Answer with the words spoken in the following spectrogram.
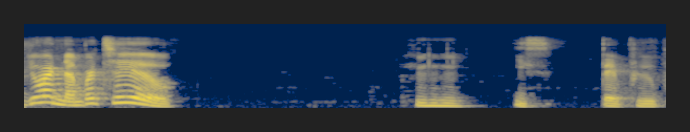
You're number two. He's they poop.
